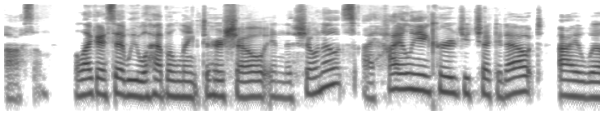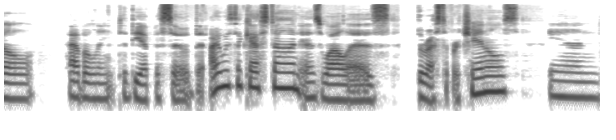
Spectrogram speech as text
Awesome. Like I said, we will have a link to her show in the show notes. I highly encourage you check it out. I will have a link to the episode that I was a guest on, as well as the rest of her channels. And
